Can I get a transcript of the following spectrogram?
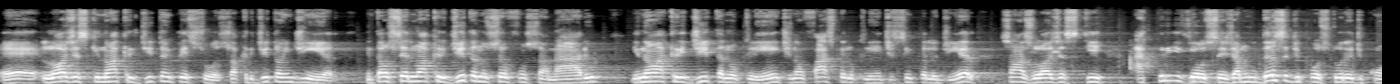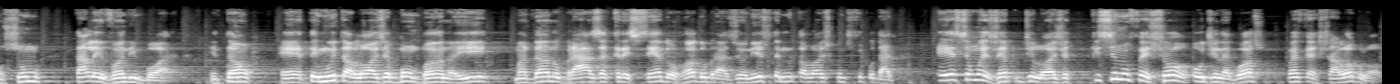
é, lojas que não acreditam em pessoas, só acreditam em dinheiro. Então, se ele não acredita no seu funcionário e não acredita no cliente, não faz pelo cliente, sim pelo dinheiro, são as lojas que a crise, ou seja, a mudança de postura de consumo, está levando embora. Então, é, tem muita loja bombando aí, mandando brasa, crescendo, roda o Brasil nisso, tem muita loja com dificuldade. Esse é um exemplo de loja que, se não fechou ou de negócio, vai fechar logo, logo.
